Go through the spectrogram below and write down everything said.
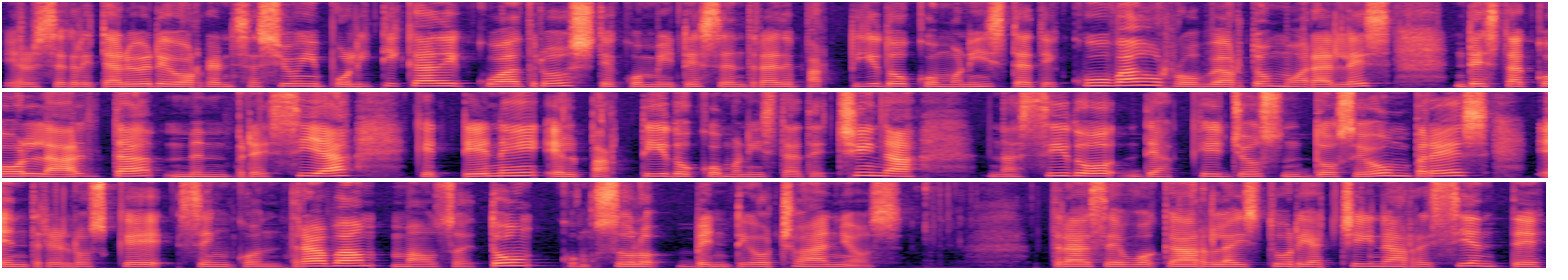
El secretario de Organización y Política de Cuadros del Comité Central del Partido Comunista de Cuba, Roberto Morales, destacó la alta membresía que tiene el Partido Comunista de China, nacido de aquellos 12 hombres, entre los que se encontraba Mao Zedong con solo 28 años. Tras evocar la historia china reciente,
